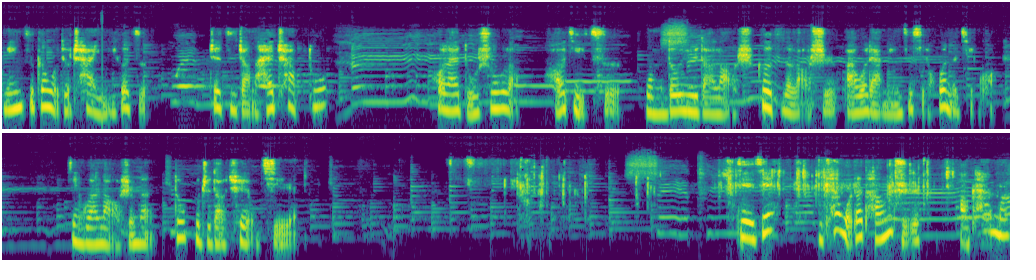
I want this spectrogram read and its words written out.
名字跟我就差一个字，这次长得还差不多。后来读书了，好几次我们都遇到老师各自的老师把我俩名字写混的情况，尽管老师们都不知道确有其人。姐姐，你看我的糖纸。好看吗？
